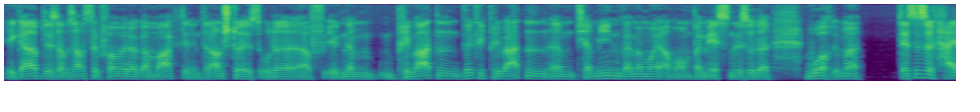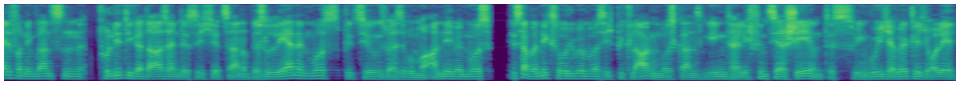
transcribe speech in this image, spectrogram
Egal, ob das am Samstagvormittag am Markt in Traunstall ist oder auf irgendeinem privaten, wirklich privaten ähm, Termin, wenn man mal am Abend beim Essen ist oder wo auch immer. Das ist halt Teil von dem ganzen Politiker-Dasein, das ich jetzt auch noch ein bisschen lernen muss, beziehungsweise wo man annehmen muss. Ist aber nichts, worüber man sich beklagen muss, ganz im Gegenteil. Ich finde es sehr schön und deswegen will ich ja wirklich alle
